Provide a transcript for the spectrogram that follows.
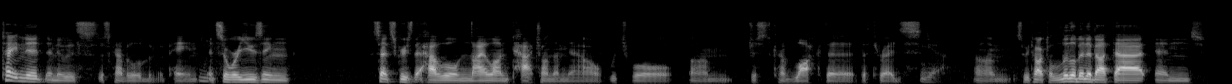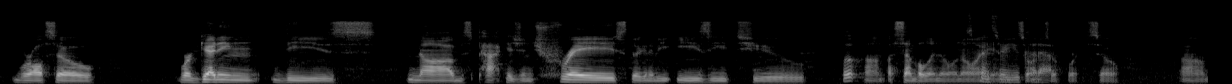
tighten it and it was just kind of a little bit of a pain. Mm. And so we're using set screws that have a little nylon patch on them now which will um, just kind of lock the the threads yeah um, so we talked a little bit about that and we're also we're getting these knobs packaged in trays. They're going to be easy to um, assemble in Illinois Spencer, and so on and so forth. So, um,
